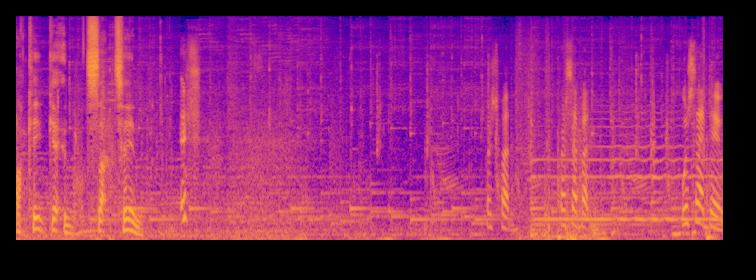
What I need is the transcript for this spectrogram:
I keep getting sucked in. Push button. Press that button. What's that do?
